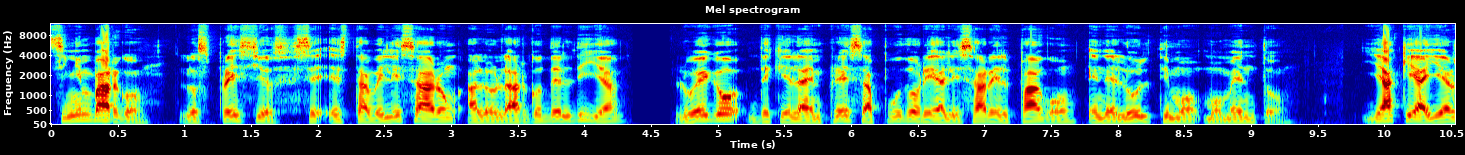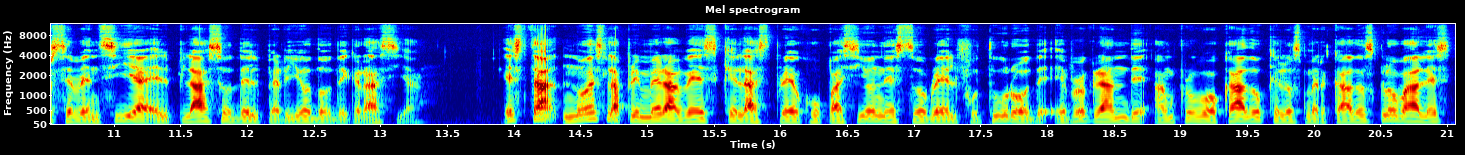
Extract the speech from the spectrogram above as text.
Sin embargo, los precios se estabilizaron a lo largo del día luego de que la empresa pudo realizar el pago en el último momento, ya que ayer se vencía el plazo del periodo de gracia. Esta no es la primera vez que las preocupaciones sobre el futuro de Evergrande han provocado que los mercados globales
